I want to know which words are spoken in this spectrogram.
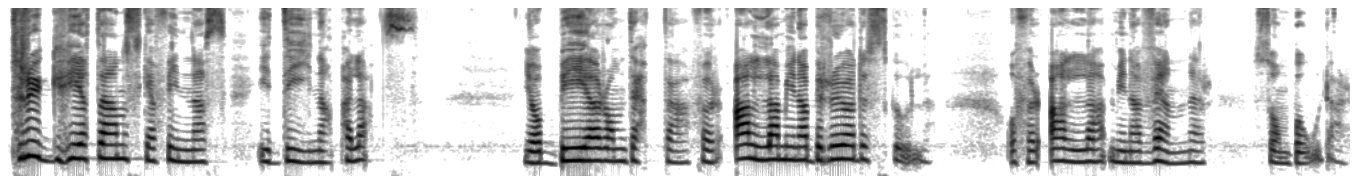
tryggheten ska finnas i dina palats. Jag ber om detta för alla mina bröders skull och för alla mina vänner som bor där.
